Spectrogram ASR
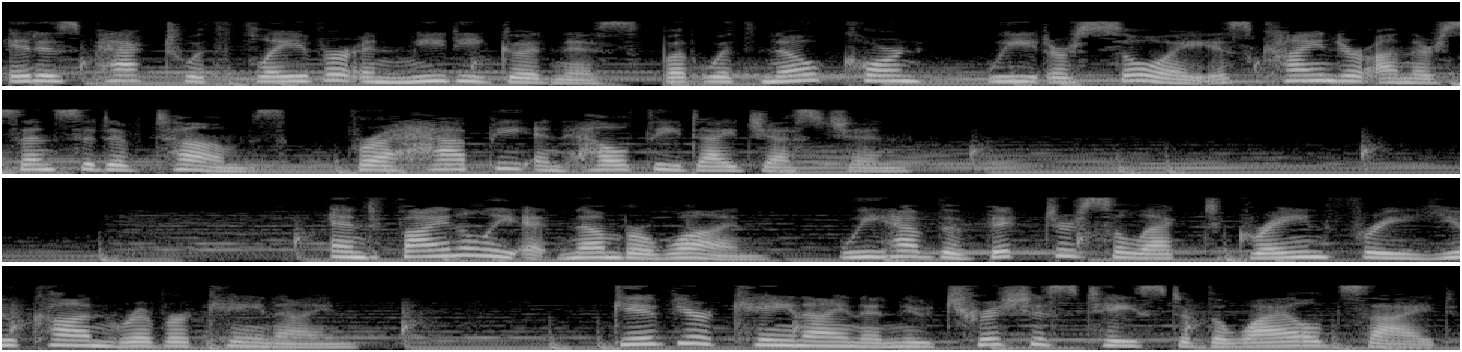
It is packed with flavor and meaty goodness but with no corn, wheat or soy is kinder on their sensitive tums, for a happy and healthy digestion. And finally at number 1, we have the Victor Select Grain-Free Yukon River Canine. Give your canine a nutritious taste of the wild side,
